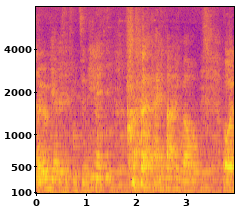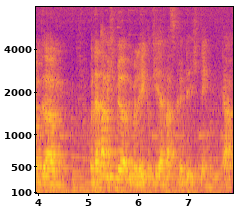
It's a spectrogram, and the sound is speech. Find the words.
irgendwie hat das nicht funktioniert. Keine Ahnung warum. Und, ähm, und dann habe ich mir überlegt, okay, an was könnte ich denken? Ja?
